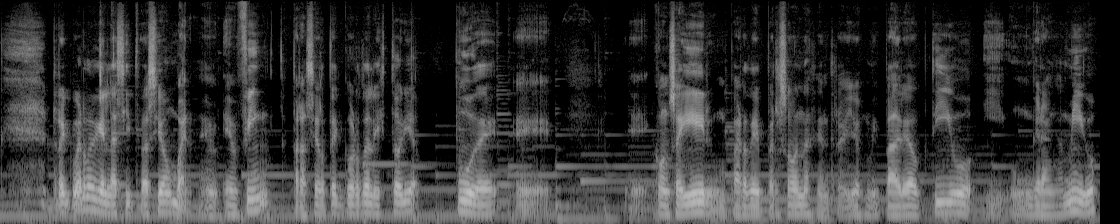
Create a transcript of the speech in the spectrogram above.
Recuerdo que la situación, bueno, en, fin, para hacerte corta la historia, pude eh, eh, conseguir un par de personas, entre ellos mi padre adoptivo y un gran amigo,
